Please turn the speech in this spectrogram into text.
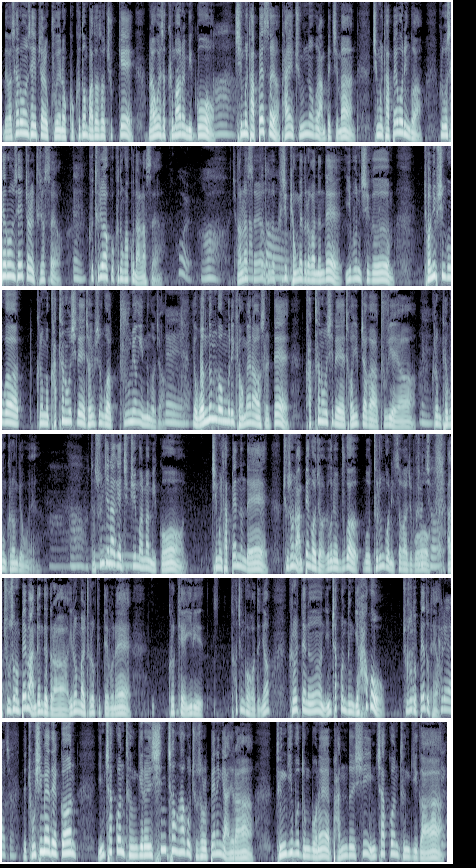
내가 새로운 세입자를 구해놓고 그 돈 받아서 줄게라고 해서 그 말을 믿고 아, 짐을 다 뺐어요. 다행히 주민등록은 안 뺐지만 짐을 다 빼버린 거야. 그리고 새로운 세입자를 들였어요. 네. 그 들여갖고 그 돈 갖고 날랐어요. 헐. 아, 날랐어요. 나쁘다. 그래서 그 집 경매 들어갔는데 이분 지금 전입 신고가 그러면 같은 호실에 전입 신고가 두 명이 있는 거죠. 네. 그러니까 원룸 건물이 경매 나왔을 때 같은 호실에 전입자가 둘이에요. 네. 그럼 대부분 그런 경우예요. 아. 순진하게 집주인 말만 믿고 짐을 다 뺐는데 주소는 안 뺀 거죠. 왜냐면 누가 뭐 들은 건 있어가지고 그렇죠. 아 주소는 빼면 안 된다더라 이런 말 들었기 때문에 그렇게 일이 터진 거거든요. 그럴 때는 임차권 등기하고 주소도 빼도 돼요. 그래야죠. 근데 조심해야 될 건 임차권 등기를 신청하고 주소를 빼는 게 아니라 등기부 등본에 반드시 임차권 등기가.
